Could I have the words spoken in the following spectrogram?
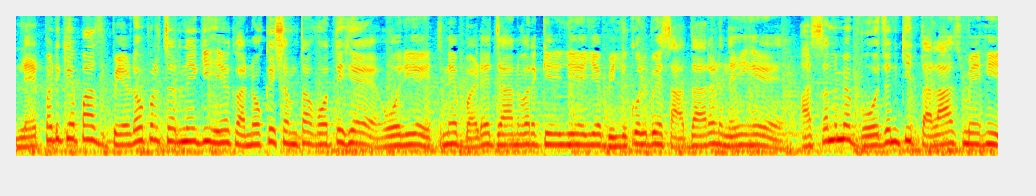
लेपर्ड के पास पेड़ों पर चढ़ने की एक अनोखी क्षमता होती है, और ये इतने बड़े जानवर के लिए ये बिल्कुल भी साधारण नहीं है। असल में भोजन की तलाश में ही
